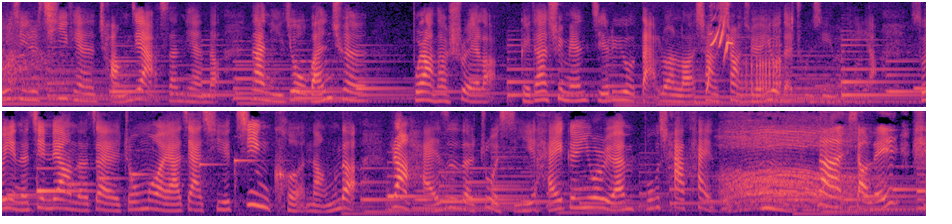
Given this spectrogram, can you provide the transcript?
尤其是七天长假三天的，那你就完全不让他睡了，给他睡眠节律又打乱了，上上学又得重新。所以呢，尽量的在周末呀、假期，尽可能的让孩子的作息还跟幼儿园不差太多。嗯，那小雷是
